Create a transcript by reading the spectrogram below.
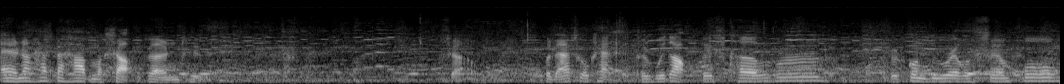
and I have to have my shotgun too. So, but that's okay, because we got this covered. It's gonna be really simple.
